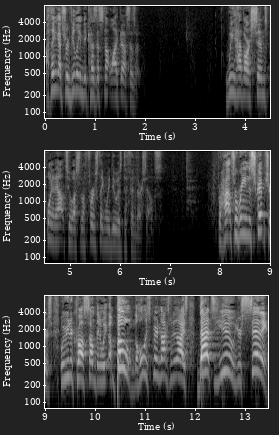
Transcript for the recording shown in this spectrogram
I think that's revealing because it's not like us, is it? We have our sins pointed out to us, and the first thing we do is defend ourselves. Perhaps we're reading the scriptures. We read across something, and we, uh, boom, the Holy Spirit knocks me in the eyes. That's you. You're sinning.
